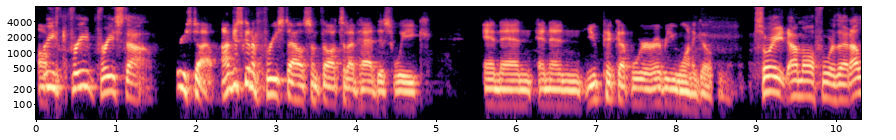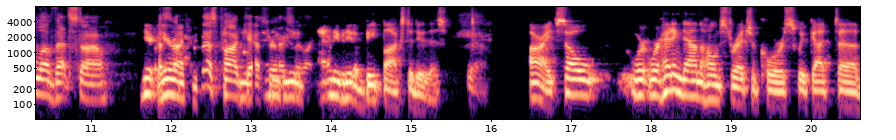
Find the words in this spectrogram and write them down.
free free freestyle. Freestyle. I'm just going to freestyle some thoughts that I've had this week, and then and then you pick up wherever you want to go. Sweet, I'm all for that. I love that style. Here, here I, best podcaster. I actually, need, like I don't even need a beatbox to do this. Yeah. All right, so we're we're heading down the home stretch. Of course, we've got uh,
